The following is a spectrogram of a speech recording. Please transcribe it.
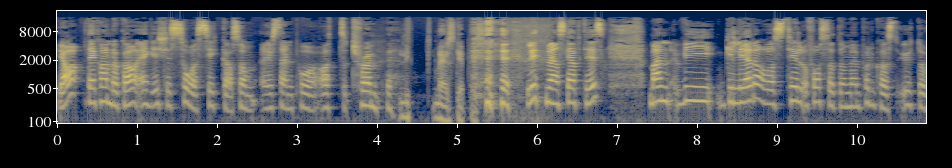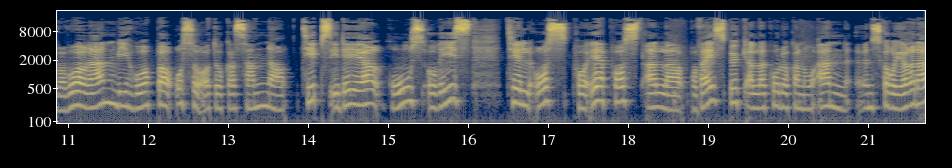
Ja, det kan dere. Jeg er ikke så sikker som Øystein på at Trump Litt mer skeptisk. Litt mer skeptisk. Men vi gleder oss til å fortsette med en podkast utover våren. Vi håper også at dere sender tips, ideer, ros og ris til oss på e-post eller på Facebook, eller hvor dere nå enn ønsker å gjøre det.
